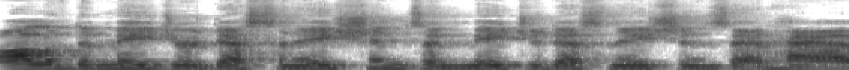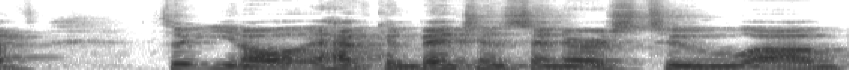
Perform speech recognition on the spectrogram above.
all of the major destinations and major destinations that have you know have convention centers to um,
